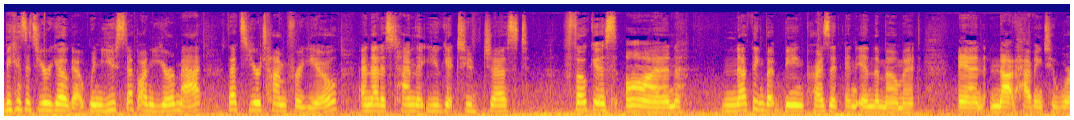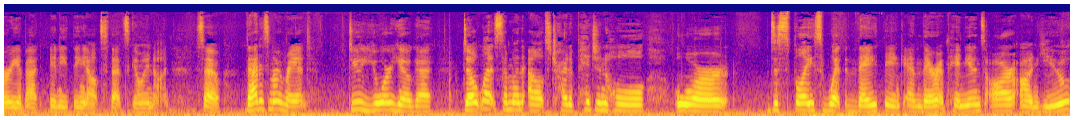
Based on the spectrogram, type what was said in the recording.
because it's your yoga. When you step on your mat, that's your time for you, and that is time that you get to just focus on nothing but being present and in the moment and not having to worry about anything else that's going on. So, that is my rant. Do your yoga. Don't let someone else try to pigeonhole or displace what they think and their opinions are on you.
